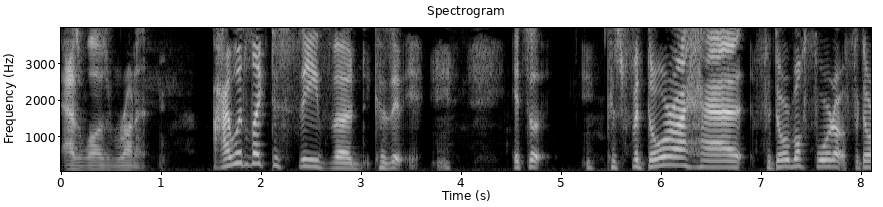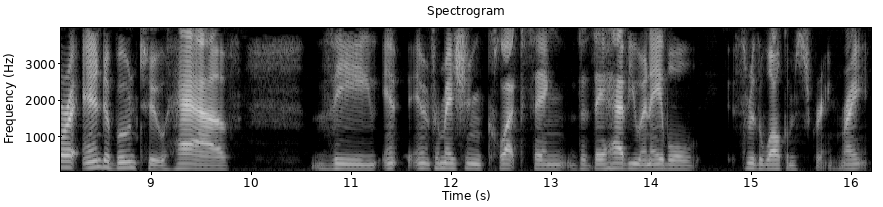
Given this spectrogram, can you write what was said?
as well as run it. I would like to see the because it it's a because Fedora had Fedora both Fedora, and Ubuntu have the in- information collect thing that they have you enable through the welcome screen, right?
